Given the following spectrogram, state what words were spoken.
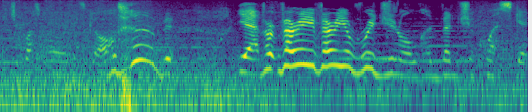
Adventure Quest, whatever it's called. Yeah, very, very original Adventure Quest game.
